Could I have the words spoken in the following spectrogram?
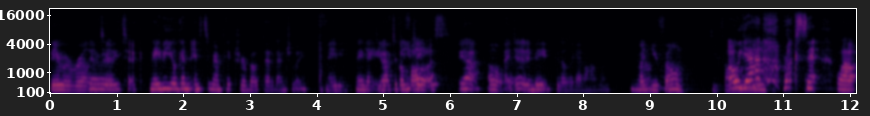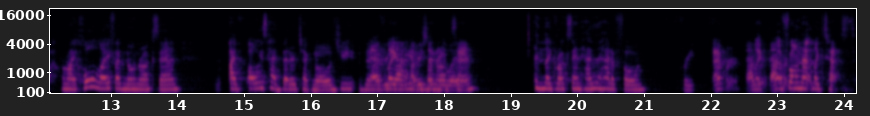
they were really They were tick. really tick. Maybe you'll get an Instagram picture about that eventually. Maybe. Maybe Yeah, did you have to go follow us. Yeah. one? Oh, I did okay, indeed. Because I was like, I don't have one. You But new phone. New phone. Oh yeah. Roxanne. Wow, for my whole life I've known Roxanne. I've always had better technology than Every- like yeah, every than step of the way. Roxanne. And like Roxanne hasn't had a phone for ever. Ever, like ever. a phone that like texts,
